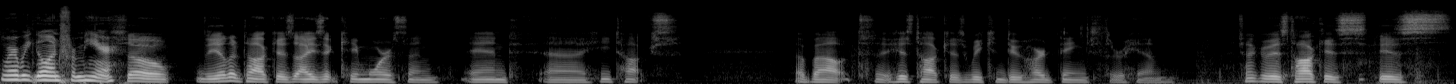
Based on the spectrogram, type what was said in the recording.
Where are we going from here? So the other talk is Isaac K. Morrison, and uh, he talks about his talk is we can do hard things through him. A chunk of his talk is is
